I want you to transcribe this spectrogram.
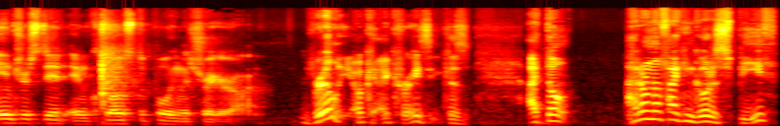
interested and close to pulling the trigger on. Really? Okay, crazy. Because I don't, I don't know if I can go to Spieth.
